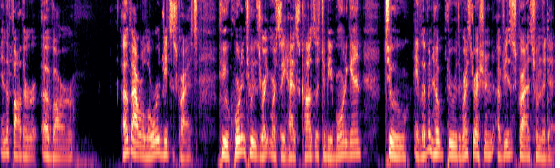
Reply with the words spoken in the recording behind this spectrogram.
and the Father of our of our Lord Jesus Christ, who according to his great mercy has caused us to be born again to a living hope through the resurrection of Jesus Christ from the dead.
